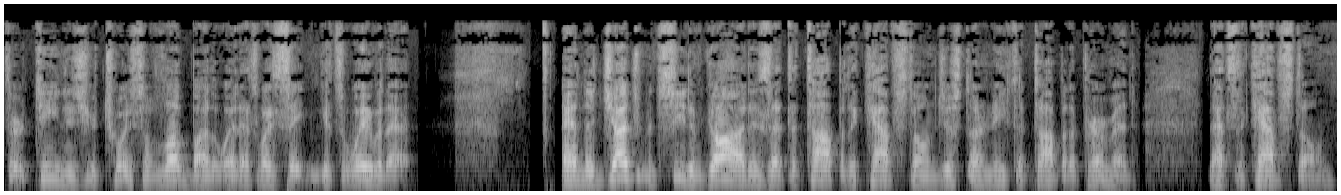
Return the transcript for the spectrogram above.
13 is your choice of love, by the way. That's why Satan gets away with that. And the judgment seat of God is at the top of the capstone, just underneath the top of the pyramid. That's the capstone.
